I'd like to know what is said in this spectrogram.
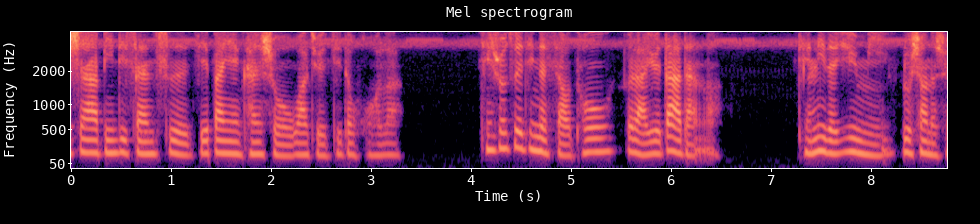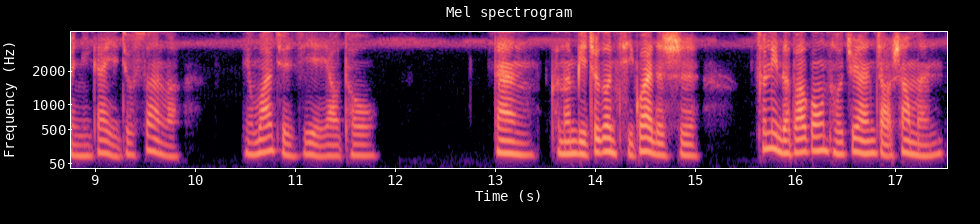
是阿斌第三次接半夜看守挖掘机的活了。听说最近的小偷越来越大胆了，田里的玉米、路上的水泥盖也就算了，连挖掘机也要偷。但可能比这更奇怪的是，村里的包工头居然找上门，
